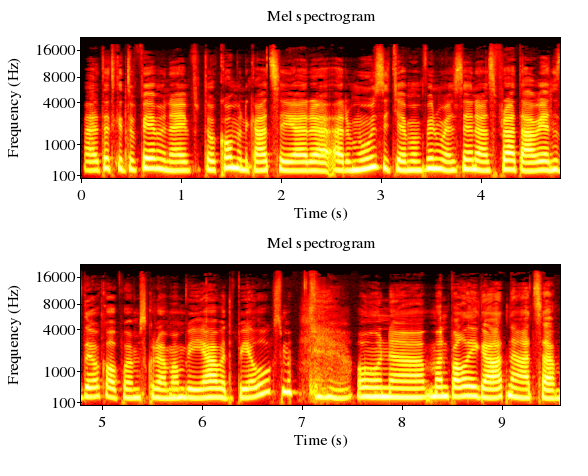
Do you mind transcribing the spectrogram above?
Tad, kad tu pieminēji to komunikāciju ar, ar mūziķiem, man pirmais ienāca prātā viens dievkalpojums, kurā man bija jāvada pielūgsme. Mm -hmm. Un uh, man palīgā atnāca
